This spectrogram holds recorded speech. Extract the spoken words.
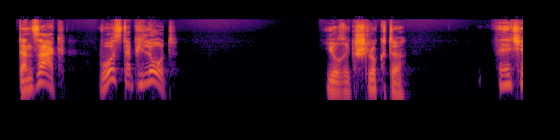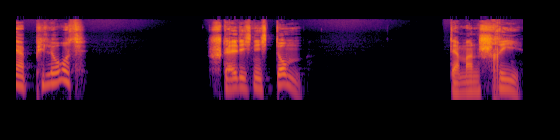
Dann sag, wo ist der Pilot? Jurik schluckte. Welcher Pilot? Stell dich nicht dumm. Der Mann schrie,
